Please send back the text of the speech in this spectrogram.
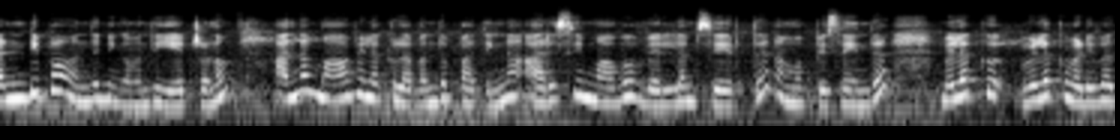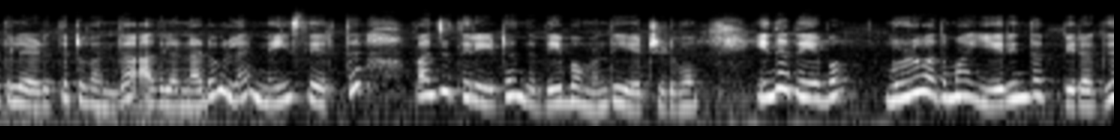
கண்டிப்பாக வந்து நீங்கள் வந்து ஏற்றணும். அந்த மாவிளக்கில் வந்து பார்த்திங்கன்னா அரிசி மாவு வெல்லம் சேர்த்து நம்ம பிசைந்து விளக்கு விளக்கு வடிவத்தில் எடுத்துகிட்டு வந்து அதில் நடுவில் நெய் சேர்த்து பஞ்சு திரியிட்டு அந்த தீபம் வந்து ஏற்றிடுவோம். இந்த தீபம் முழுவதுமாக எரிந்த பிறகு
